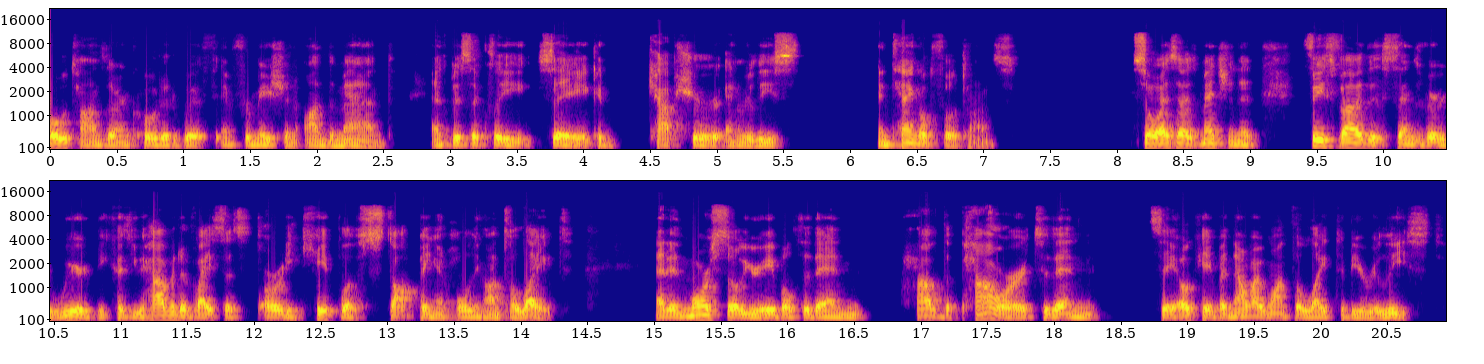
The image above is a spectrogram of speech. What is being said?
photons that are encoded with information on demand. And basically, say it could capture and release entangled photons. So as I was mentioned, at face value, this sounds very weird because you have a device that's already capable of stopping and holding on to light. And then more so, you're able to then have the power to then say, okay, but now I want the light to be released.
